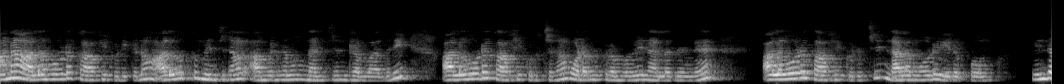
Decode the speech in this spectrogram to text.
ஆனால் அளவோட காஃபி குடிக்கணும். அளவுக்கு மிஞ்சினால் அமிர்தமும் நஞ்சுன்ற மாதிரி அளவோட காஃபி குடிச்சோன்னா உடம்புக்கு ரொம்பவே நல்லதுங்க. அளவோட காஃபி குடித்து நலமோடு இருப்போம். இந்த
